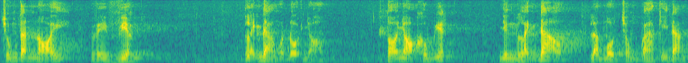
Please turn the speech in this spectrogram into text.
chúng ta nói về việc lãnh đạo một đội nhóm. To nhỏ không biết, nhưng lãnh đạo là một trong ba kỹ năng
